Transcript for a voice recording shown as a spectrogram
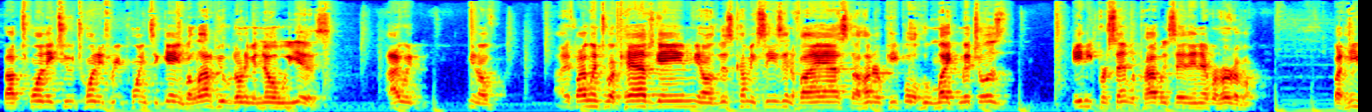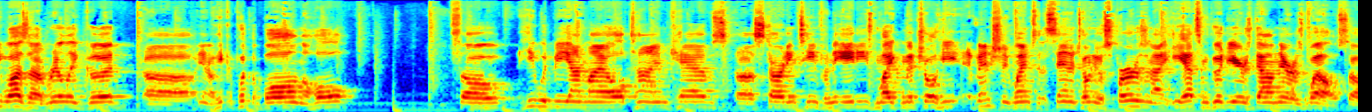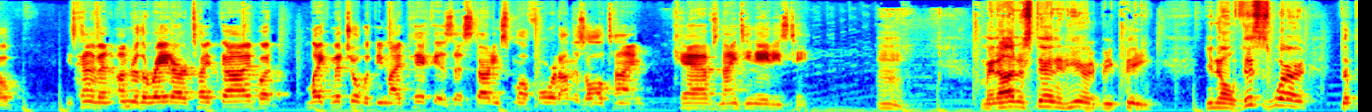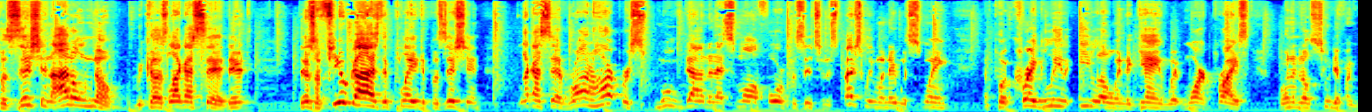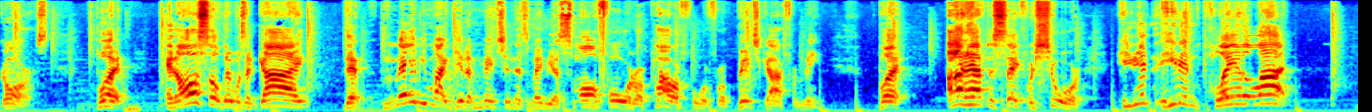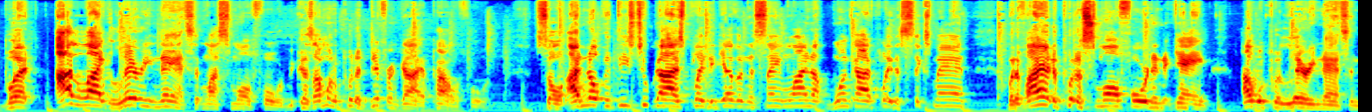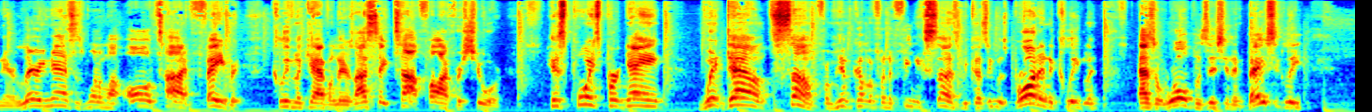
About 22, 23 points a game, but a lot of people don't even know who he is. I would, you know, if I went to a Cavs game, you know, this coming season, if I asked 100 people who Mike Mitchell is, 80% would probably say they never heard of him. But he was a really good, uh, you know, he could put the ball in the hole. So he would be on my all-time Cavs uh, starting team from the '80s. Mike Mitchell. He eventually went to the San Antonio Spurs, and I, he had some good years down there as well. So he's kind of an under-the-radar type guy. But Mike Mitchell would be my pick as a starting small forward on this all-time Cavs 1980s team. Mm. I mean, I understand and hear it, BP. You know, this is where the position I don't know because, like I said, there, there's a few guys that played the position. Like I said, Ron Harper moved down to that small forward position, especially when they would swing and put Craig Ehlo in the game with Mark Price, one of those two different guards. But and also there was a guy that maybe might get a mention as maybe a small forward or power forward for a bench guy for me. But I'd have to say for sure he didn't he didn't play it a lot, but I like Larry Nance at my small forward because I'm going to put a different guy at power forward. So I know that these two guys played together in the same lineup. One guy played a six man, but if I had to put a small forward in the game, I would put Larry Nance in there. Larry Nance is one of my all time favorite Cleveland Cavaliers. I say top five for sure. His points per game went down some from him coming from the Phoenix Suns because he was brought into Cleveland as a role position. And basically,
